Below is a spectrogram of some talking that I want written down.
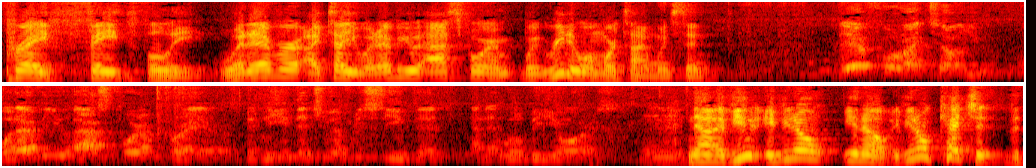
Pray faithfully. Whatever, I tell you, whatever you ask for, in, wait, read it one more time, Winston. Therefore, I tell you, whatever you ask for in prayer, believe that you have received it, and it will be yours. Now, if you if you don't you know if you don't catch it, the,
